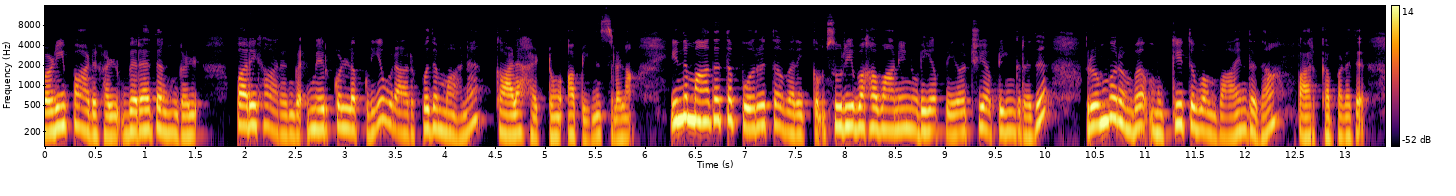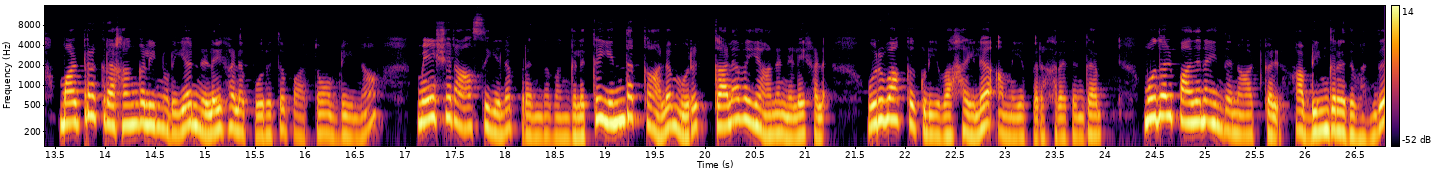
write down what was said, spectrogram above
வழிபாடுகள் விரதங்கள் பரிகாரங்கள் மேற்கொள்ளக்கூடிய ஒரு அற்புதமான காலகட்டம் அப்படின்னு சொல்லலாம். இந்த மாதத்தை பொறுத்த வரைக்கும் சூரிய பகவானினுடைய பெயர்ச்சி அப்படிங்கிறது ரொம்ப ரொம்ப முக்கியத்துவம் வாய்ந்ததாக பார்க்கப்படுது. மற்ற கிரகங்களினுடைய நிலைகளை பொறுத்து பார்த்தோம் அப்படின்னா மேஷ ராசியில் பிறந்தவங்களுக்கு இந்த காலம் ஒரு கலவையான நிலைகளை உருவாக்கக்கூடிய வகையில் அமையப்பெறுகிறதுங்க. முதல் பதினைந்து நாட்கள் அப்படிங்கிறது வந்து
